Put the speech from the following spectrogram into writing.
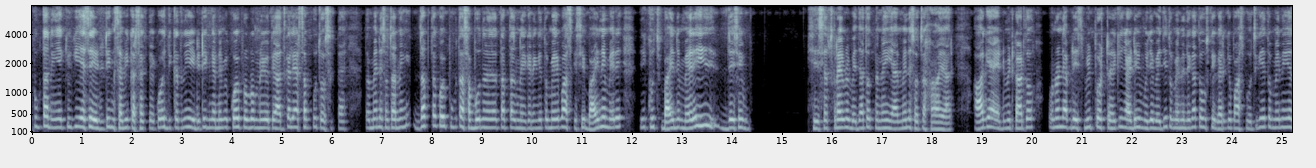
पुख्ता नहीं है, क्योंकि ऐसे एडिटिंग सभी कर सकते हैं। कोई दिक्कत नहीं है एडिटिंग करने में कोई प्रॉब्लम नहीं होती। आजकल यार सब कुछ हो सकता है। तो मैंने सोचा नहीं, जब तक कोई पुख्ता सबूत नहीं रहता, तब तक नहीं करेंगे। तो मेरे पास किसी भाई ने मेरे ही, कुछ भाई ने मेरे ही जैसे सब्सक्राइब ने भेजा तो नहीं यार। मैंने सोचा हाँ यार, आ गया एडमिट कार्ड तो उन्होंने अपनी स्पीड पोस्ट ट्रैकिंग आईडी भी मुझे भेजी तो मैंने देखा तो उसके घर के पास पहुँच गए। तो मैंने ये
